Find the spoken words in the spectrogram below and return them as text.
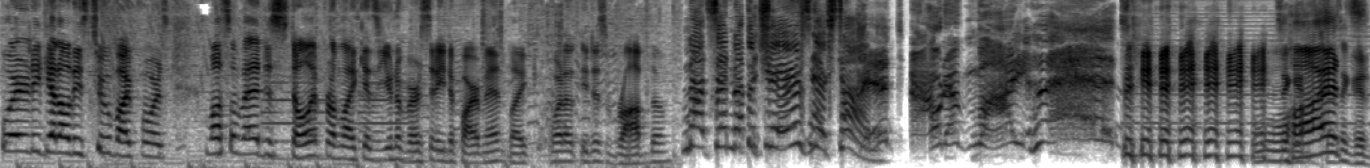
Where did he get all these two by fours? Muscle Man just stole it from like his university department. Like, what? He just robbed them. Not setting up the chairs next time. Get out of my head! That's a good- What? that's a good.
